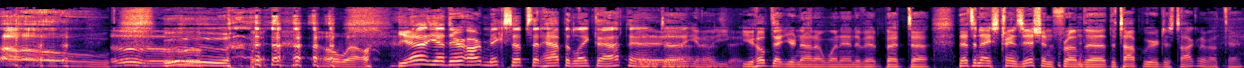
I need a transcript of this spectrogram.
oh. Ooh. oh, well. Yeah, yeah, there are mix ups that happen like that. And, uh, Yeah, you know, you, right. you hope that you're not on one end of it. But uh, that's a nice transition from the, the topic we were just talking about there.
